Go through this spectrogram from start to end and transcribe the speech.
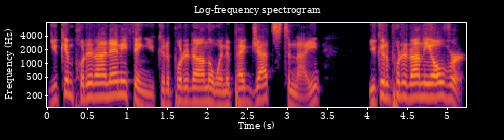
You can put it on anything. You could have put it on the Winnipeg Jets tonight. You could have put it on the over.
